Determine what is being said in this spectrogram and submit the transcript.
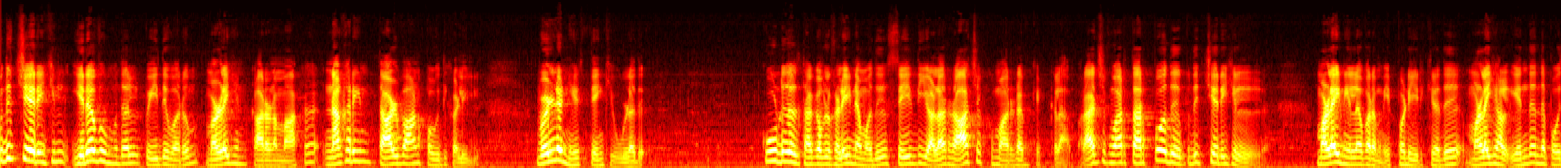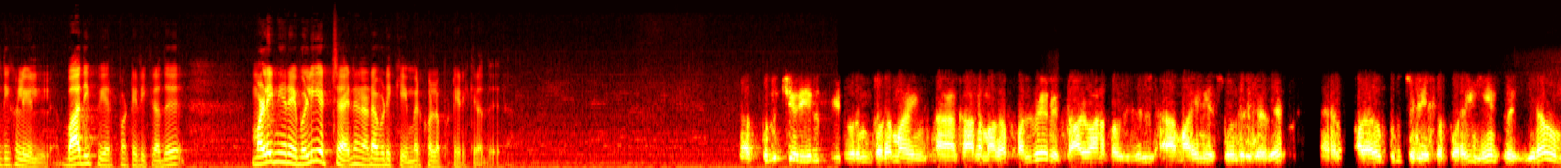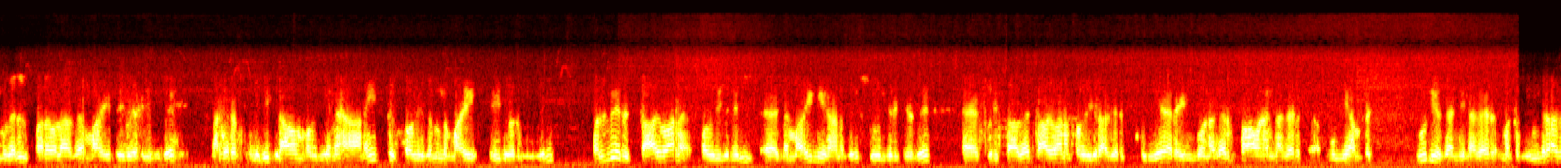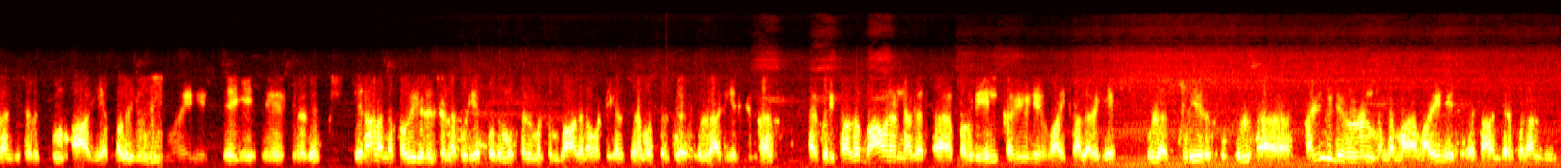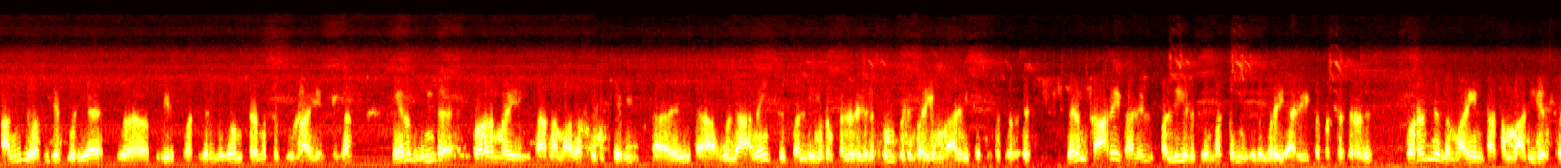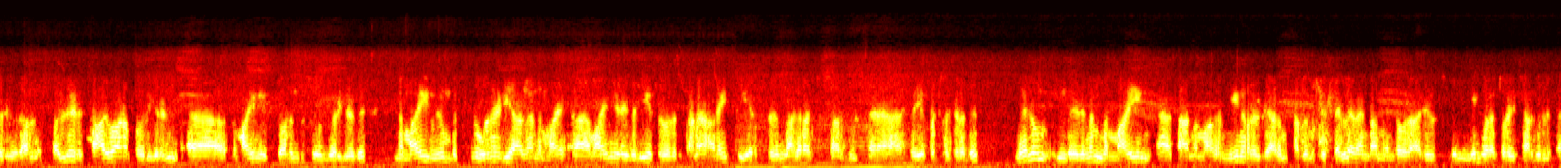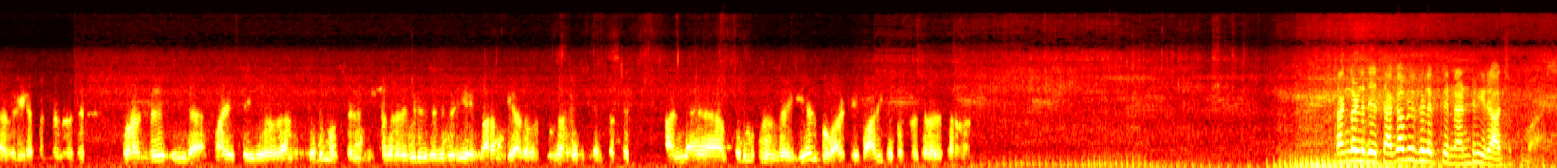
புதுச்சேரியில் இரவு முதல் பெய்து வரும் மழையின் காரணமாக நகரின் தாழ்வான பகுதிகளில் வெள்ள நீர் தேங்கியுள்ளது. கூடுதல் தகவல்களை நமது செய்தியாளர் ராஜகுமாரிடம் கேட்கலாம். ராஜகுமார் தற்போது புதுச்சேரியில் மழை நிலவரம் எப்படி இருக்கிறது? மழையால் எந்தெந்த பகுதிகளில் பாதிப்பு ஏற்பட்டிருக்கிறது? மழைநீரை வெளியேற்ற என்ன நடவடிக்கை மேற்கொள்ளப்பட்டிருக்கிறது? புதுச்சேரியில் இது வரும் தொடர்மழையின் காரணமாக பல்வேறு தாழ்வான பகுதிகளில் மழைநீர் சூழ்ந்திருக்கிறது. அதாவது புதுச்சேரியை பொறுத்தவரை நேற்று இரவு முதல் பரவலாக மழை பெய்து வருகிறது. நகர பகுதி கிராம பகுதி என அனைத்து பகுதிகளும் இந்த மழை பெய்து வரும் நிலையில் பல்வேறு தாழ்வான பகுதிகளில் இந்த மழை நீரானது சூழ்ந்திருக்கிறது. குறிப்பாக தாழ்வான பகுதிகளாக இருக்கக்கூடிய ரெயின்போ நகர் பாவன நகர் பூமியாம்பட் சூரியகாந்தி நகர் மற்றும் இந்திரா காந்தி சதுக்கம் ஆகிய பகுதிகளில் மழைநீர் தேங்கி இருக்கிறது இதனால் அந்த பகுதிகளில் செல்லக்கூடிய பொதுமக்கள் மற்றும் வாகன ஓட்டிகள் சிரமத்திற்கு உள்ளாகி இருக்கின்றனர். குறிப்பாக பாவன நகர் பகுதியில் கழிவுநீர் வாய்க்கால் அருகே உள்ள குடியிருப்புக்குள் கழிவுநீருடன் அந்த ம- மழைநீர் கலந்திருப்பதால் அங்கு வசிக்கக்கூடிய குடியிருப்பு வசதிகள் மிகவும் சிரமத்துக்கு உள்ளாகியிருக்கின்றன மேலும் இந்த தொடர் மழையின் காரணமாக புதுச்சேரி உள்ள அனைத்து பள்ளி மற்றும் கல்லூரிகளுக்கும் விடுமுறையும் அறிவிக்கப்பட்டுள்ளது. மேலும் காரைக்காலில் பள்ளிகளுக்கு மட்டும் விடுமுறை அறிவிக்கப்பட்டிருக்கிறது. தொடர்ந்து இந்த மழையின் தாக்கம் அதிகரித்து வருவதால் பல்வேறு தாழ்வான பகுதிகளில் மழைநீர் தொடர்ந்து சூழ்ந்து வருகிறது. இந்த மழை விரும்பத்தில் உடனடியாக அந்த மழை மழைநீரை வெளியேற்றுவதற்கான அனைத்து ஏற்பாடுகளும் நகராட்சி சார்பில் செய்யப்பட்டிருக்கிறது. மேலும் இந்த தினம் இந்த மழையின் காரணமாக மீனவர்கள் யாரும் கடலுக்கு செல்ல வேண்டாம் என்ற ஒரு அறிவிப்பும் மீன்வளத்துறை சார்பில் வெளியிடப்பட்டுள்ளது தொடர்ந்து இந்த மழை பெய்து வருவதால் பொதுமக்கள் தங்களது வீடுகளிலிருந்து வெளியே வர முடியாத ஒரு சூழ்நிலை ஏற்பட்டு பொதுமக்களின் இயல்பு வாழ்க்கை பாதிக்கப்பட்டிருக்கிறது சரணன் தங்களது தகவல்களுக்கு நன்றி ராஜகுமார்.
